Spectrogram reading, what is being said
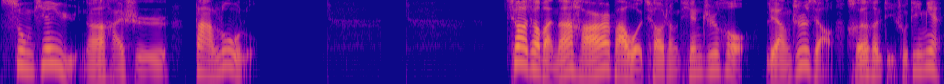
宋天宇呢，还是大露露。跷跷板男孩把我翘上天之后，两只脚狠狠抵住地面，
